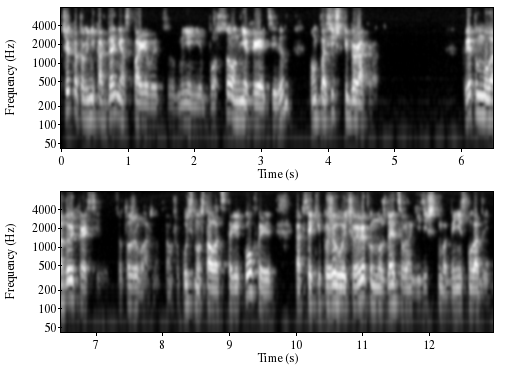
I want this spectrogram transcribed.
Человек, который никогда не оспаривает мнение босса, он не креативен, он классический бюрократ. При этом молодой и красивый. Это тоже важно, потому что Путин устал от стариков, и как всякий пожилой человек, он нуждается в энергетическом обмене с молодыми.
